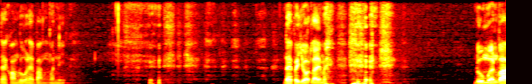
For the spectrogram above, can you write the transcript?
ได้ความรู้อะไรบ้างวันนี้ ได้ประโยชน์อะไรไหม ดูเหมือนว่า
